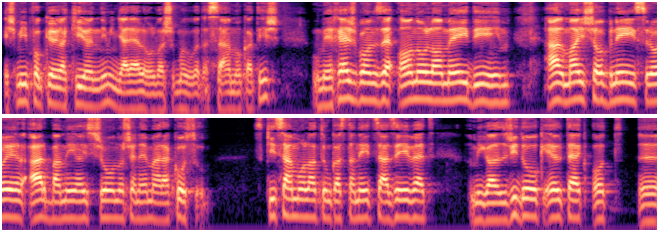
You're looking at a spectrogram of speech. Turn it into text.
És mi fog tőle kijönni, mindjárt elolvasjuk magukat a számokat is. ומחשבון זה אנו למדים על מיישוב בני ישראל ארבע מאה שono שנאמר הכוסוב. Kiszámolhatunk azt a 400 évet, amíg a zsidók éltek ott ö,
